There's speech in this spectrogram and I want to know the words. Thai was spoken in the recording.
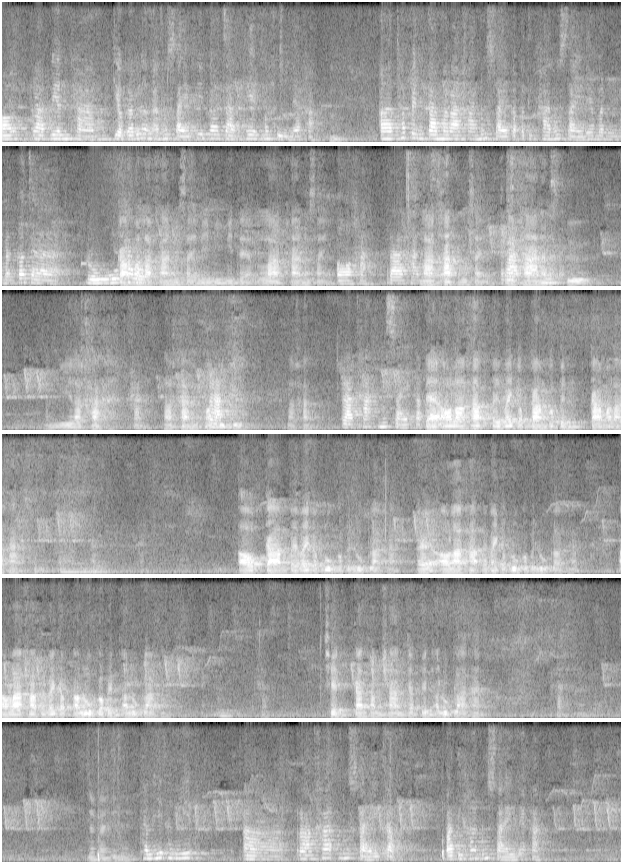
อกราบเรียนถามเกี่ยวกับเรื่องอนุสัยที่พระอาจารย์เทศน์เมื่อคืนเนี่ยค่ะอืมอ่าถ้าเป็นการมาราคานุสัยกับปฏิคานุสัยเนี่ยมันมันก็จะรู้การถ้าว่าเราราคานุสัยไม่มีมีแต่ราคานุสัยอ๋อค่ะ ราคานุราสัคายนุสัยราราคาคานั่นแหละนุสัยคือ มันมีราคาค่ะราคาคือความราดีดีราคาราคานุสัยกับแต่เอาราคาไปไว้กับกามก็เป็นกามมาราคาอืม เอากามไปไว้กับรูปก็เป็นรูปราคะเออเอาราคะไปไว้กับรูปก็เป็นรูปราคะเอาราคะไปไว้กับอารูปก็เป็นอารูปราคะอืมค่ะเช่น การทำฌานจะเป็นอารูปราคะค่ะยังไงทีนี้ท่านี้ท่านี้อ่าราคานุสัยกับปฏิฆานุสัยเนี่ยค่ะ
